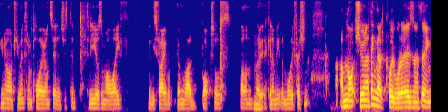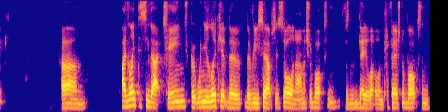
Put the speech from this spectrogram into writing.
You know, if you went to an employer and said, I just did three years of my life with these five young lad boxers, learn how to kind of make them more efficient. I'm not sure. And I think that's probably what it is. And I think um, I'd like to see that change, but when you look at the the research, it's all in amateur boxing. There's very little in professional boxing,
